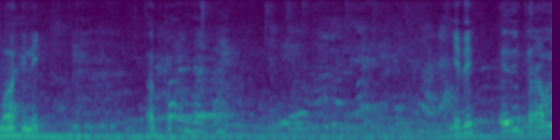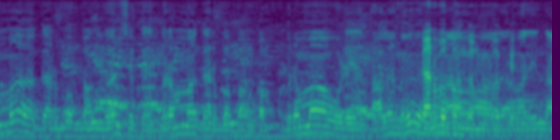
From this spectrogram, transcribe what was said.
మోహిని. ఓకే. ఇది? ఇది బ్రహ్మ గర్భభంగం అని చెప్పేది బ్రహ్మ గర్భభంగం. బ్రహ్మ ఉடைய తలను గర్భభంగం, నా- ఓకే. వాని నా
